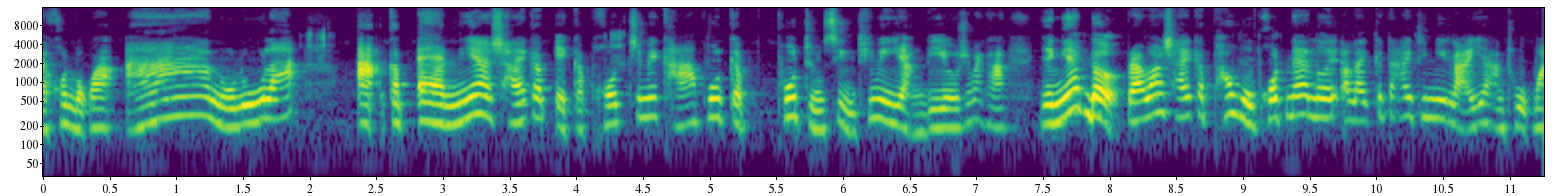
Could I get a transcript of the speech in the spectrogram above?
ายๆ คนบอกว่าอ่าหนูรู้ละอะกับแอนเนี่ยใช้กับเอกพจน์ใช่ไหมคะ พูดกับ พูดถึงสิ่งที่มีอย่างเดียวใช่ไหมคะ อย่างเงี้ย the แปลว่าใช้กับพหูพจน์แน่เลย อะไรก็ได้ที่มีหลายอย่างถูกไหม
